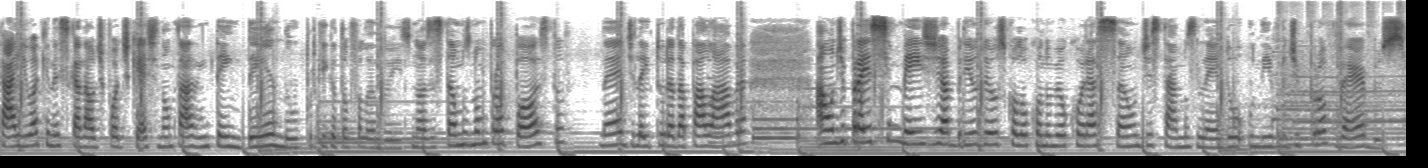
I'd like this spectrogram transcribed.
caiu aqui nesse canal de podcast e não está entendendo por que, que eu estou falando isso, nós estamos num propósito né, de leitura da palavra aonde para esse mês de abril Deus colocou no meu coração de estarmos lendo o livro de Provérbios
